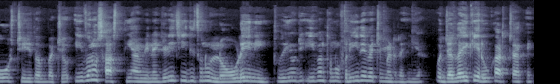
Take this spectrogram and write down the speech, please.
ਉਸ ਚੀਜ਼ ਤੋਂ ਬਚੋ। ਈਵਨ ਉਹ ਸਸਤੀਆਂ ਵੀ ਨੇ, ਜਿਹੜੀ ਚੀਜ਼ ਦੀ ਤੁਹਾਨੂੰ ਲੋੜ ਹੀ ਨਹੀਂ। ਤੁਸੀਂ ਉਹ ਈਵਨ ਤੁਹਾਨੂੰ ਫ੍ਰੀ ਦੇ ਵਿੱਚ ਮਿਲ ਰਹੀ ਆ। ਉਹ ਜਗ੍ਹਾ ਹੀ ਘੇਰੂ ਘਰ ਚ ਆ ਕੇ।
